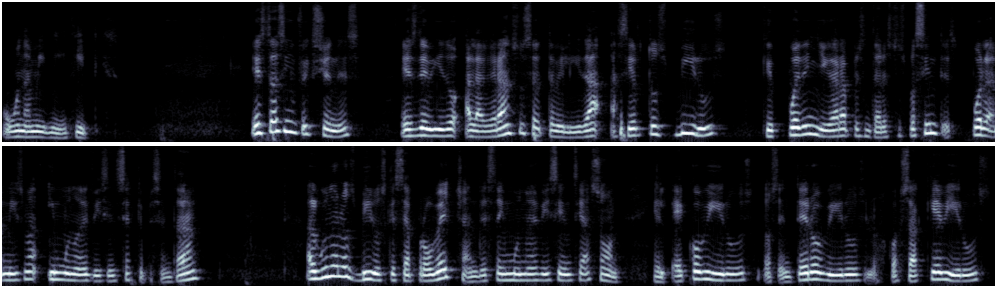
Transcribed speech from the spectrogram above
o una meningitis. Estas infecciones es debido a la gran susceptibilidad a ciertos virus que pueden llegar a presentar estos pacientes por la misma inmunodeficiencia que presentarán. Algunos de los virus que se aprovechan de esta inmunodeficiencia son el ecovirus, los enterovirus, los cosaquevirus,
